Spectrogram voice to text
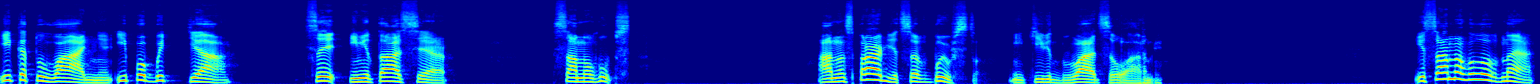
і катування, і побиття. Це імітація самогубств. А насправді це вбивство, які відбуваються в армії. І саме головне,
